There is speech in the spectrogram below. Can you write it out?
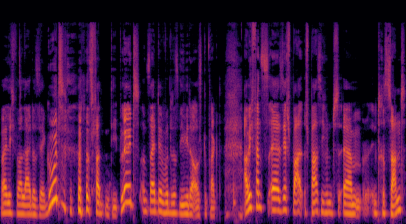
Weil ich war leider sehr gut. Das fanden die blöd und seitdem wurde das nie wieder ausgepackt. Aber ich fand's äh, sehr spa spaßig und ähm, interessant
